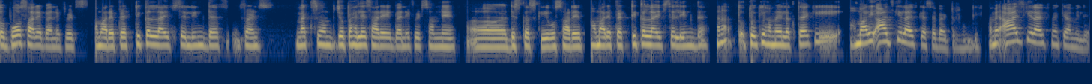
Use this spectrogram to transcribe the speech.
तो बहुत सारे बेनिफिट्स हमारे प्रैक्टिकल लाइफ से लिंक्ड है फ्रेंड्स मैक्सिमम जो पहले सारे बेनिफिट्स हमने डिस्कस किए, वो सारे हमारे प्रैक्टिकल लाइफ से लिंक्ड है है ना? तो क्योंकि हमें लगता है कि हमारी आज की लाइफ कैसे बेटर होगी? हमें आज की लाइफ में क्या मिले?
